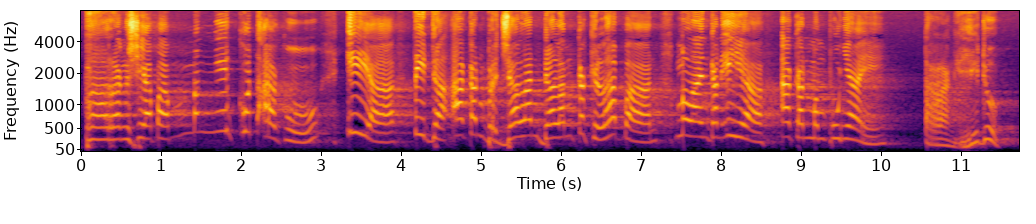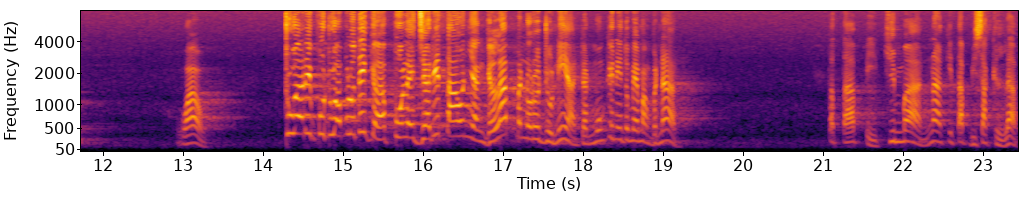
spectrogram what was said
Barang siapa mengikut aku, ia tidak akan berjalan dalam kegelapan, melainkan ia akan mempunyai terang hidup. Wow. 2023 boleh jadi tahun yang gelap menurut dunia dan mungkin itu memang benar. Tetapi gimana kita bisa gelap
